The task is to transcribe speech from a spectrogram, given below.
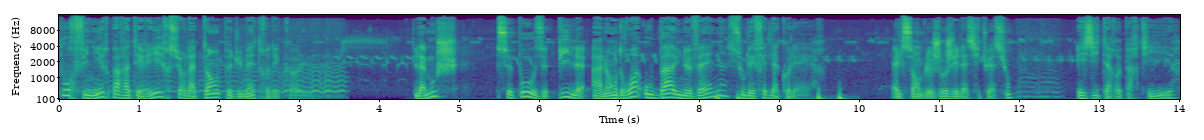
pour finir par atterrir sur la tempe du maître d'école. La mouche se pose pile à l'endroit où bat une veine sous l'effet de la colère. Elle semble jauger la situation, hésite à repartir,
